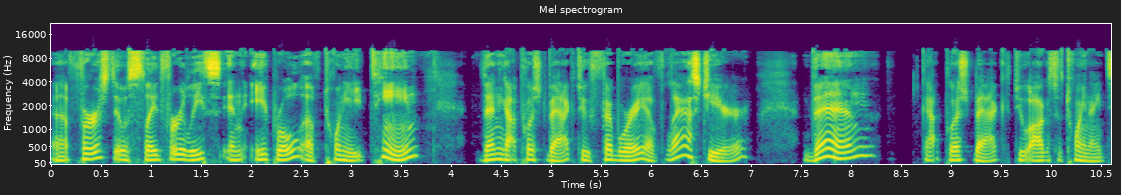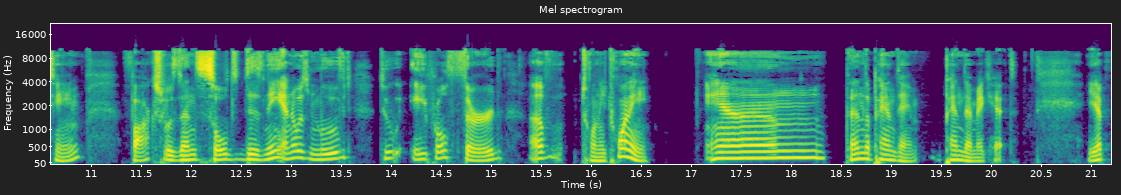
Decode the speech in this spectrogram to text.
Uh, first, it was slated for release in April of 2018, then got pushed back to February of last year, then got pushed back to August of 2019. Fox was then sold to Disney and it was moved to April 3rd of 2020. And then the pandem- pandemic hit. Yep.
